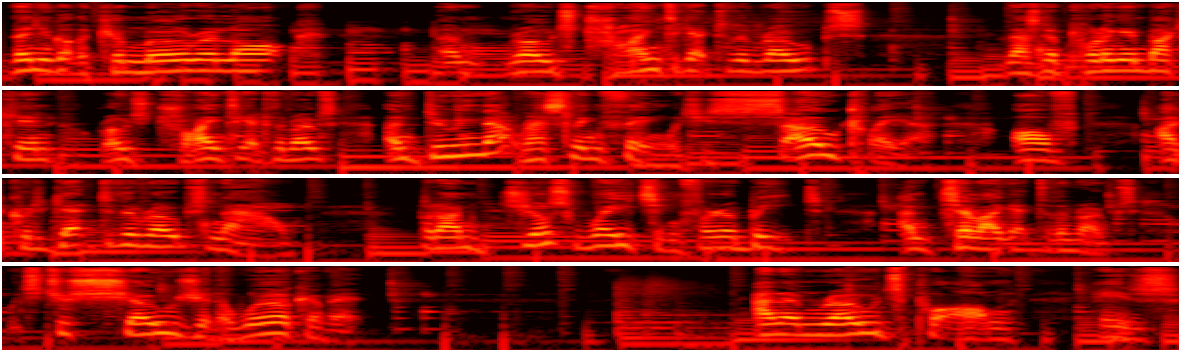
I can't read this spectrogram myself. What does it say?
then you've got the Kimura lock, and Rhodes trying to get to the ropes. Lesnar pulling him back in, Rhodes trying to get to the ropes, and doing that wrestling thing, which is so clear of I could get to the ropes now, but I'm just waiting for a beat until I get to the ropes, which just shows you the work of it. And then Rhodes put on his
